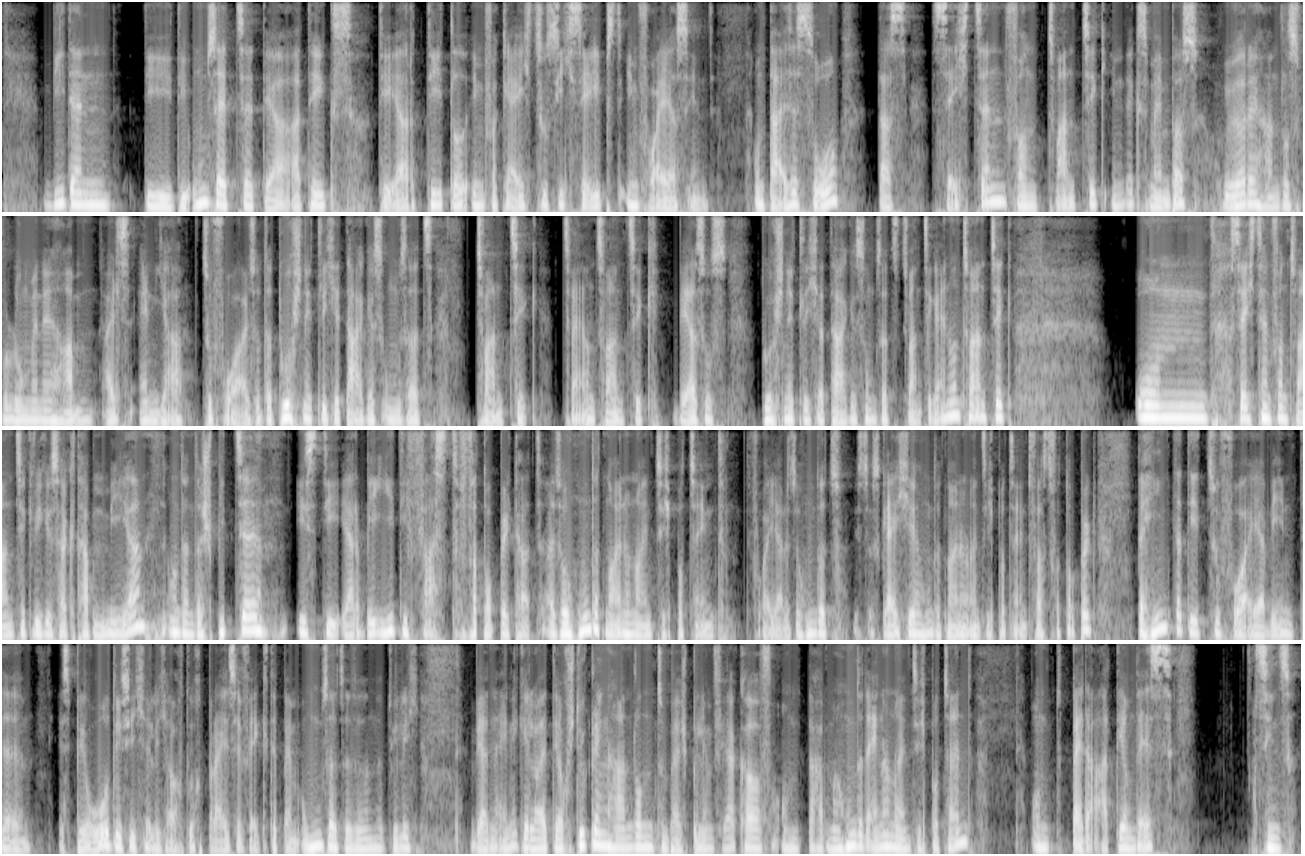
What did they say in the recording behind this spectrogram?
wie denn die, die Umsätze der ATX TR-Titel im Vergleich zu sich selbst im Vorjahr sind. Und da ist es so, dass 16 von 20 Index-Members höhere Handelsvolumene haben als ein Jahr zuvor. Also der durchschnittliche Tagesumsatz 2022 versus durchschnittlicher Tagesumsatz 2021. Und 16 von 20, wie gesagt, haben mehr. Und an der Spitze ist die RBI, die fast verdoppelt hat. Also 199 Prozent Vorjahr. Also 100 ist das gleiche, 199 Prozent fast verdoppelt. Dahinter die zuvor erwähnte SBO, die sicherlich auch durch Preiseffekte beim Umsatz, also natürlich werden einige Leute auch Stückeln handeln, zum Beispiel im Verkauf. Und da hat man 191 Prozent. Und bei der AT&S sind es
